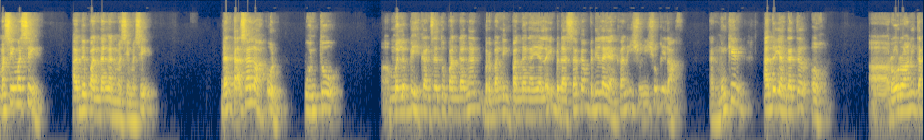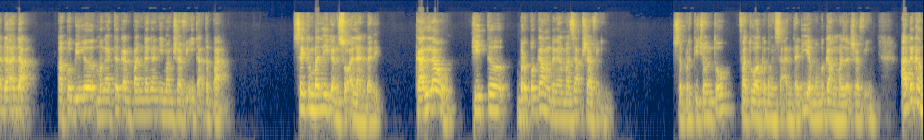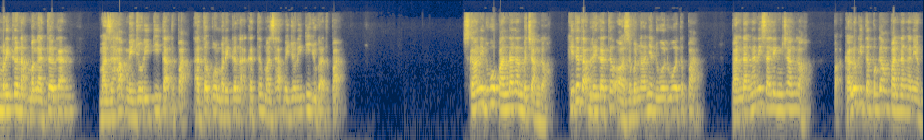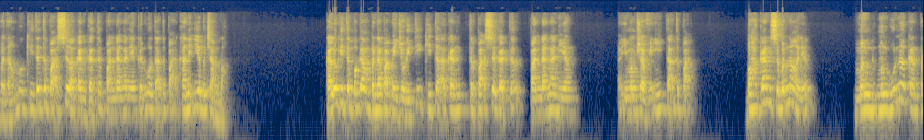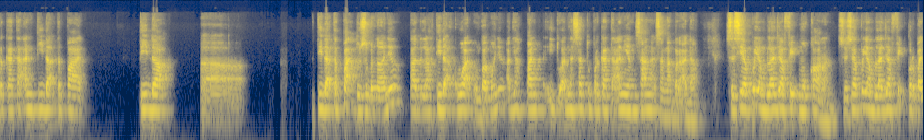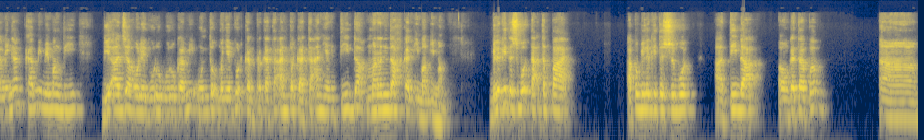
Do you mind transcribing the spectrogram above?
masing-masing. Ada pandangan masing-masing. Dan tak salah pun untuk uh, melebihkan satu pandangan berbanding pandangan yang lain berdasarkan penilaian. Kerana isu ni isu khilaf. Kan mungkin ada yang kata oh uh, Rora ni tak ada adab apabila mengatakan pandangan Imam Syafi'i tak tepat. Saya kembalikan soalan balik. Kalau kita berpegang dengan mazhab Syafi'i seperti contoh fatwa kebangsaan tadi yang memegang mazhab Syafi'i. Adakah mereka nak mengatakan mazhab majoriti tak tepat ataupun mereka nak kata mazhab majoriti juga tepat? Sekarang ni dua pandangan bercanggah. Kita tak boleh kata oh sebenarnya dua-dua tepat. Pandangan ni saling bercanggah. Kalau kita pegang pandangan yang pertama, kita terpaksa akan kata pandangan yang kedua tak tepat kerana ia bercanggah. Kalau kita pegang pendapat majoriti, kita akan terpaksa kata pandangan yang Imam Syafi'i tak tepat. Bahkan sebenarnya menggunakan perkataan tidak tepat, tidak uh, tidak tepat tu sebenarnya adalah tidak kuat umpamanya adalah itu adalah satu perkataan yang sangat-sangat beradab. Sesiapa yang belajar fiqh muqaran, sesiapa yang belajar fiqh perbandingan, kami memang di diajar oleh guru-guru kami untuk menyebutkan perkataan-perkataan yang tidak merendahkan imam-imam. Bila kita sebut tak tepat, apabila kita sebut uh, tidak orang kata apa? Um,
